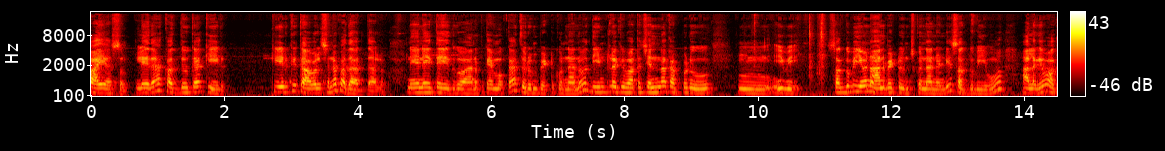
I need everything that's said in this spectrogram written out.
పాయాసం లేదా కద్దుక కీరు. కీరుకి కావలసిన పదార్థాలు. నేనైతే ఇదిగో ఆనపకాయ ముక్క తురుము పెట్టుకున్నాను. దీంట్లోకి ఒక చిన్న కప్పుడు ఇవి ఇవి సగ్గుబియ్యం నానబెట్టి ఉంచుకున్నానండి. సగ్గుబియ్యము అలాగే ఒక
